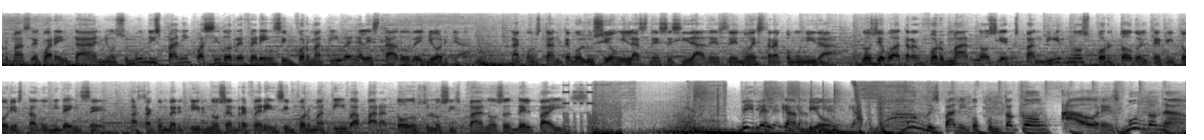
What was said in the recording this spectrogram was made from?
Por más de 40 años, Mundo Hispánico ha sido referencia informativa en el estado de Georgia. La constante evolución y las necesidades de nuestra comunidad nos llevó a transformarnos y expandirnos por todo el territorio estadounidense, hasta convertirnos en referencia informativa para todos los hispanos del país. Vive el cambio. Mundohispánico.com ahora es Mundo Now.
